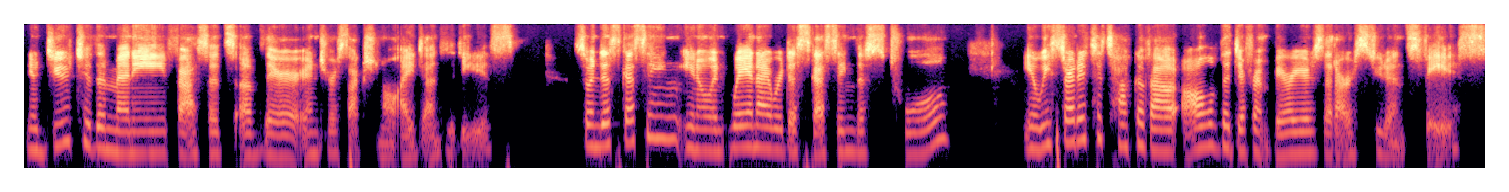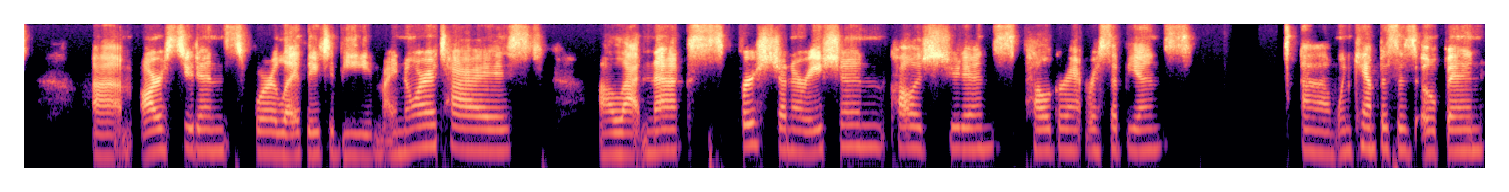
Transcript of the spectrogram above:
you know, due to the many facets of their intersectional identities. So in discussing, you know, when Wei and I were discussing this tool, you know, we started to talk about all of the different barriers that our students face. Um, our students were likely to be minoritized, uh, Latinx, first generation college students, Pell Grant recipients. Um, when campus is open,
